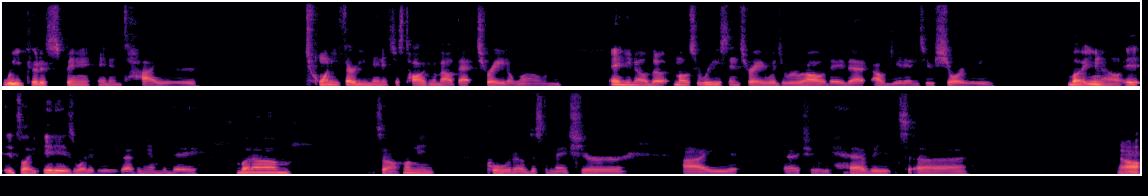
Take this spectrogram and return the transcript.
we could have spent an entire 20 30 minutes just talking about that trade alone and you know the most recent trade with Jrue Holiday that I'll get into shortly. But you know, it, it's like it is what it is at the end of the day. But um, so let me pull it up just to make sure I actually have it. Uh, oh,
